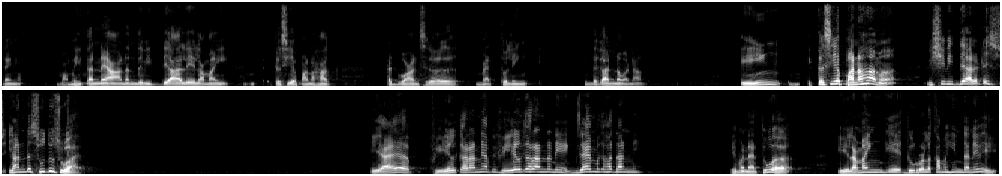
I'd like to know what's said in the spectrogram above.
දැන් මම හිතන්නේ ආනන්ද විද්‍යාලයේ ළමයි එකසිය පණහක් ඇඩ්වාන්ස්ලවල් මැත්වලින් ඉඳගන්නව නම් එයින් එකසිය පණහම විශ්වවිද්‍යාලට යන්ඩ සුදුසු අය. ඒ අය ෆේල් කරන්නේ අපි ෆේල් කරන්නනේ එක්සෑම් එක හදන්නේ. එහෙම නැතුව ඒ ළමයින්ගේ දුර්වලකම හින්ද නෙවෙයි.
